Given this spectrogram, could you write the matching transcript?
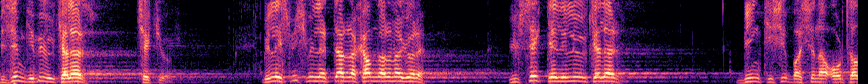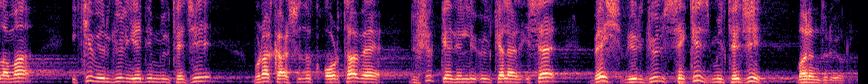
bizim gibi ülkeler çekiyor. Birleşmiş Milletler rakamlarına göre yüksek gelirli ülkeler bin kişi başına ortalama 2,7 mülteci buna karşılık orta ve düşük gelirli ülkeler ise 5,8 mülteci barındırıyor.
